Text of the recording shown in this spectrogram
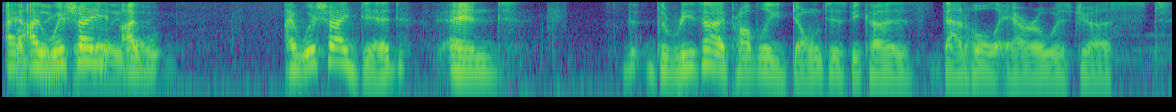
I, I wish I really, I, like... I wish I did, and the the reason I probably don't is because that whole era was just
